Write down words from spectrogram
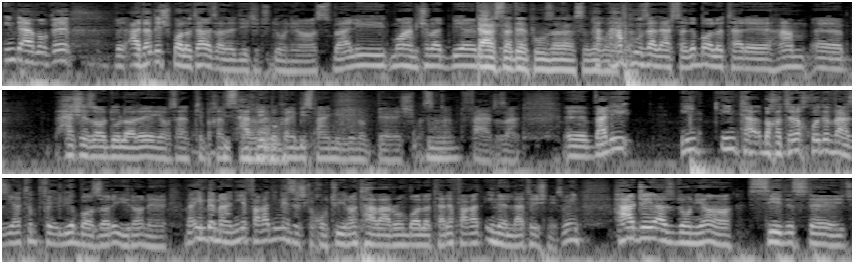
این در واقع عددش بالاتر از عددی که تو دنیاست ولی ما همیشه باید بیایم درصد 15 درصد هم 15 درصد بالاتره هم 8000 دلاره یا مثلا که بخوایم تبدیل بکنیم 25 میلیون رو بهش مثلا فرضاً ولی این این به خاطر خود وضعیت فعلی بازار ایرانه و این به معنی فقط این نیستش که خب تو ایران تورم بالاتره فقط این علتش نیست. این هر جایی از دنیا سید استیج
